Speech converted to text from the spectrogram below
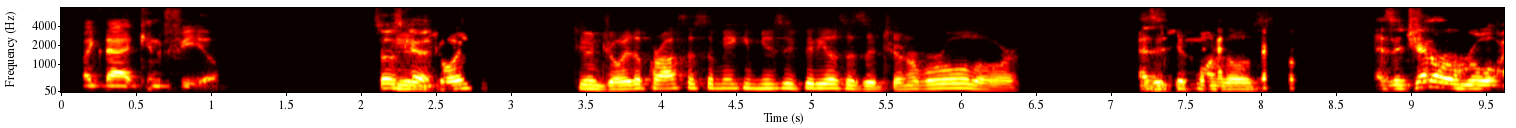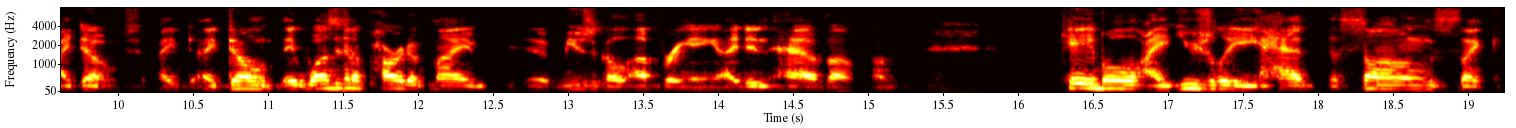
like that can feel. So it's good. enjoy, do you enjoy the process of making music videos as a general rule or as a, just one of those? As a general rule, I don't. I, I don't. It wasn't a part of my uh, musical upbringing. I didn't have um, cable. I usually had the songs like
